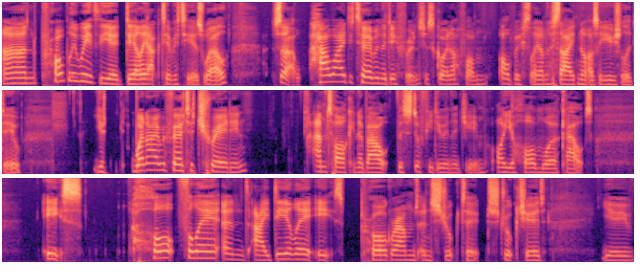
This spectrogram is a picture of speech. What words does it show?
and probably with your daily activity as well, so, how I determine the difference, just going off on obviously on a side note as I usually do, you when I refer to training, I'm talking about the stuff you do in the gym or your home workouts. It's hopefully and ideally it's programmed and structured. Structured. You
